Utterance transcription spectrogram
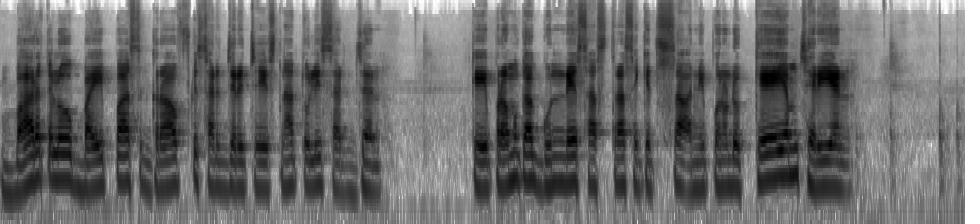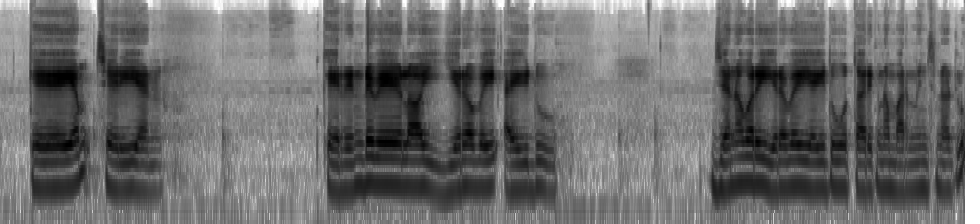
భారత్లో బైపాస్ గ్రాఫ్ట్ సర్జరీ చేసిన తొలి సర్జన్ కే ప్రముఖ గుండె శస్త్రచికిత్స నిపుణుడు K M Cherian K M Cherian. Okay రెండు వేల ఇరవై ఐదు జనవరి ఇరవై ఐదవ తారీఖున మరణించినట్లు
